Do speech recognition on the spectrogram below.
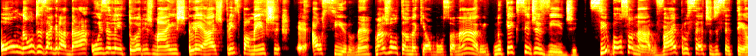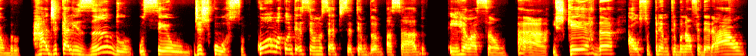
ou não desagradar os eleitores mais leais, principalmente é, ao Ciro, né? Mas voltando aqui ao Bolsonaro, no que, que se divide? Se Bolsonaro vai para o 7 de setembro radicalizando o seu discurso, como aconteceu no 7 de setembro do ano passado, em relação à esquerda, ao Supremo Tribunal Federal,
